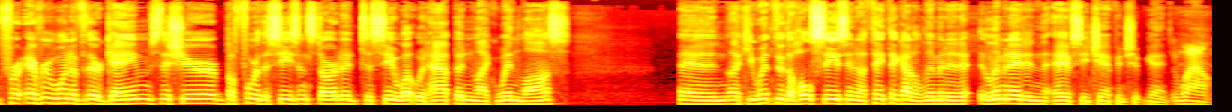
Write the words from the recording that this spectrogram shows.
for every one of their games this year before the season started to see what would happen, like win loss. And like he went through the whole season. I think they got eliminated eliminated in the AFC Championship game. Wow.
